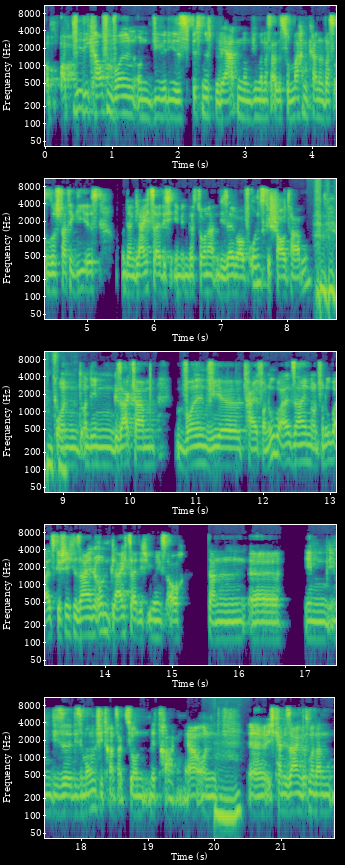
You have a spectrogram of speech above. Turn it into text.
ob, ob wir die kaufen wollen und wie wir dieses Business bewerten und wie man das alles so machen kann und was unsere Strategie ist und dann gleichzeitig eben Investoren hatten, die selber auf uns geschaut haben und, und ihnen gesagt haben, wollen wir Teil von überall sein und von überalls Geschichte sein und gleichzeitig übrigens auch dann äh, eben, eben diese, diese Momentfeed-Transaktion mittragen. Ja, und mhm. äh, ich kann dir sagen, dass man dann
